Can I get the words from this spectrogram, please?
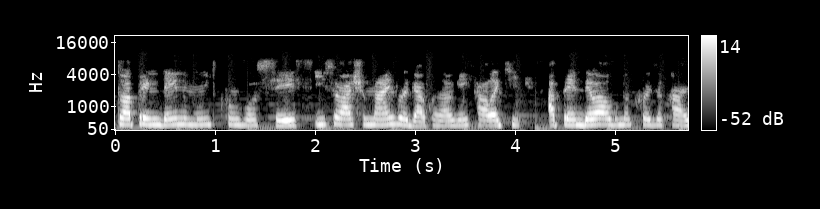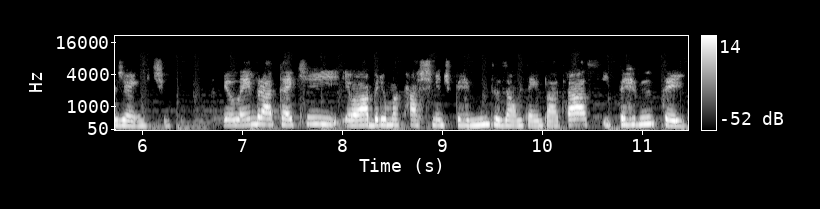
tô aprendendo muito com vocês. Isso eu acho mais legal, quando alguém fala que aprendeu alguma coisa com a gente. Eu lembro até que eu abri uma caixinha de perguntas há um tempo atrás e perguntei:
